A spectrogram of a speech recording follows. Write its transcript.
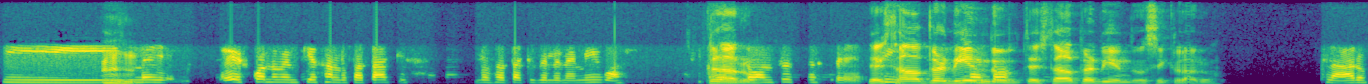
y es cuando me empiezan los ataques, los ataques del enemigo. Claro. Entonces, este, te estaba perdiendo, te estaba perdiendo, sí, claro. Claro,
